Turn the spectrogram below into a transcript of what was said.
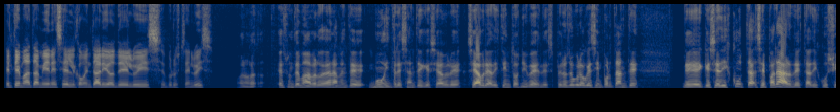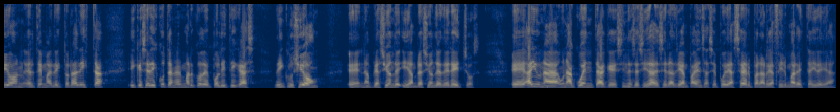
El tema también es el comentario de Luis Brusten. Luis. Bueno, es un tema verdaderamente muy interesante que se abre, a distintos niveles, pero yo creo que es importante eh, que se discuta, separar de esta discusión el tema electoralista y que se discuta en el marco de políticas de inclusión en ampliación y ampliación de derechos. Eh, hay una, cuenta que sin necesidad de ser Adrián Paenza se puede hacer para reafirmar esta idea.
